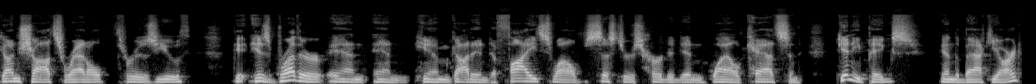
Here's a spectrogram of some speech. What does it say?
gunshots rattle through his youth. His brother and and him got into fights while sisters herded in wild cats and guinea pigs in the backyard.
